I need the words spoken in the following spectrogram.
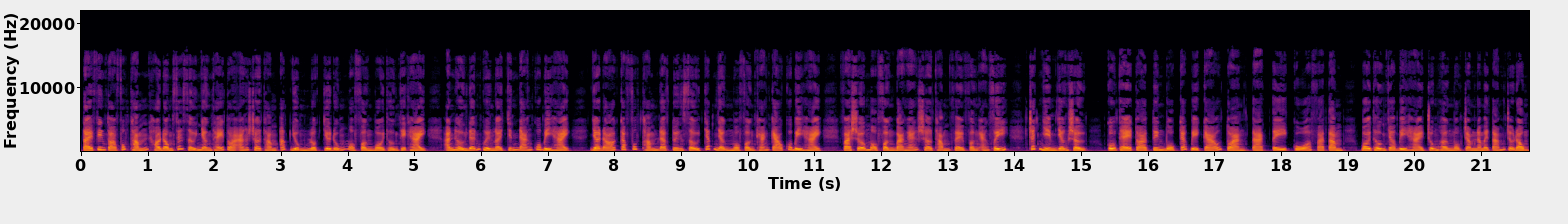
Tại phiên tòa phúc thẩm, hội đồng xét xử nhận thấy tòa án sơ thẩm áp dụng luật chưa đúng một phần bồi thường thiệt hại, ảnh hưởng đến quyền lợi chính đáng của bị hại. Do đó, cấp phúc thẩm đã tuyên xử chấp nhận một phần kháng cáo của bị hại và sửa một phần bản án sơ thẩm về phần án phí, trách nhiệm dân sự. Cụ thể, tòa tuyên buộc các bị cáo Toàn, Tạc, Tị, Của và Tâm bồi thường cho bị hại Trung hơn 158 triệu đồng.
